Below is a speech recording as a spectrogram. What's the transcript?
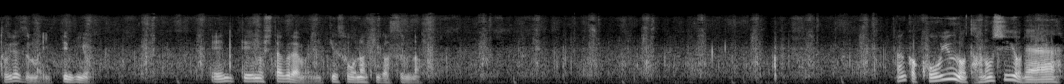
とりあえずまあ行ってみよう。園庭の下ぐらいまで行けそうな気がするな。なんかこういうの楽しいよね。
